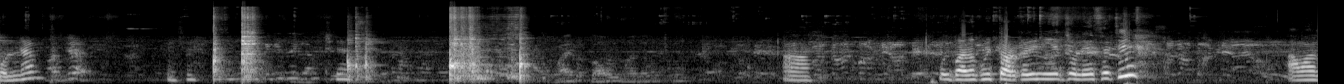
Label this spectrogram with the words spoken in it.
করলাম। ঠিক আছে। ওই বাঁধাকপির তরকারি নিয়ে চলে এসেছি। আমার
